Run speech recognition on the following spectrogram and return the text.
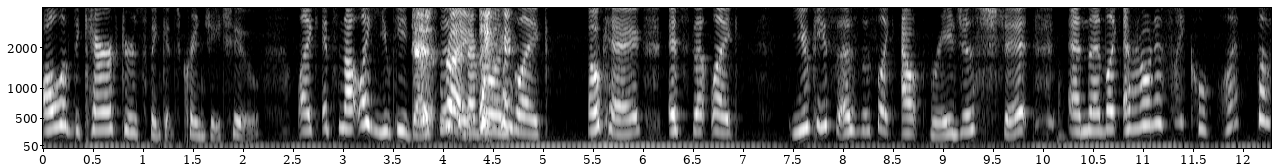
all of the characters think it's cringy too. Like it's not like Yuki does this right. and everyone's like, okay. It's that like Yuki says this like outrageous shit, and then like everyone is like, "What the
